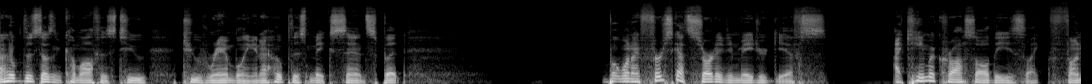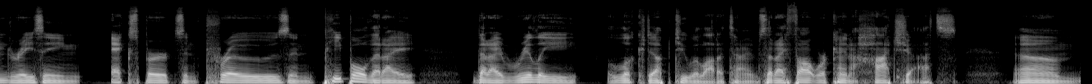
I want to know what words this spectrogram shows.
I hope this doesn't come off as too too rambling and I hope this makes sense, but but when I first got started in major gifts, I came across all these like fundraising experts and pros and people that I that I really looked up to a lot of times that I thought were kind of hot shots. Um,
